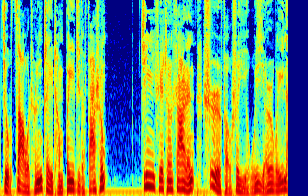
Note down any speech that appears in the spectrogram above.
就造成这场悲剧的发生。金学成杀人是否是有意而为呢？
